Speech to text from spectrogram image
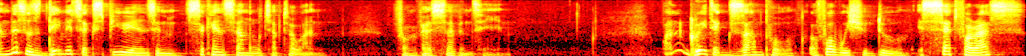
And this is David's experience in 2 Samuel chapter 1 from verse 17. One great example of what we should do is set for us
